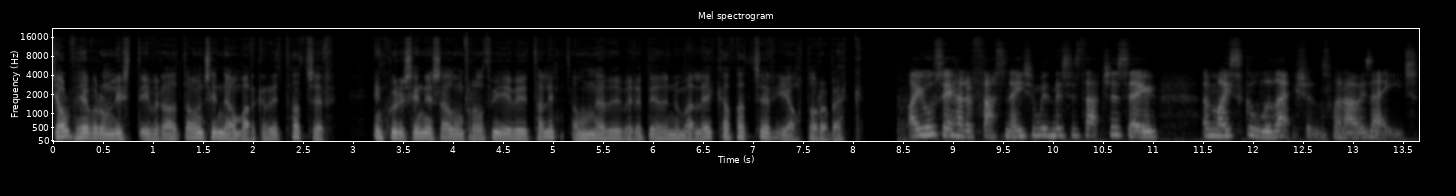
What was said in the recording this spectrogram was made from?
Sjálf hefur hún list yfir aðdáðun sinni á Margaret Thatcher. Einhverju sinni sagði hún frá því yfir tali að hún hefði verið beðin um að leika Thatcher í átt ára bekk. I also had a fascination with Mrs Thatcher so at my school elections when I was eight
